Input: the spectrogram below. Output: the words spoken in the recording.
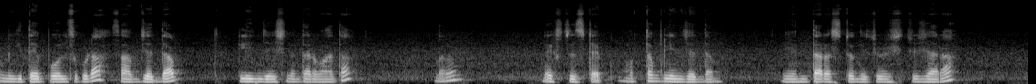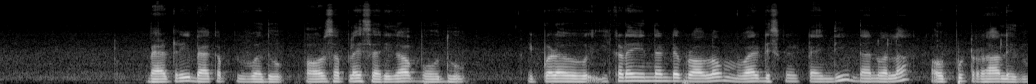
మిగతా పోల్స్ కూడా సాఫ్ చేద్దాం. క్లీన్ చేసిన తర్వాత మనం నెక్స్ట్ స్టెప్ మొత్తం క్లీన్ చేద్దాం. ఎంత రస్ట్ ఉంది చూసి చూసారా బ్యాటరీ బ్యాకప్ ఇవ్వదు. పవర్ సప్లై సరిగా పోదు. ఇప్పుడు ఇక్కడ ఏంటంటే ప్రాబ్లం వైర్ డిస్కనెక్ట్ అయింది దానివల్ల అవుట్పుట్ రాలేదు.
